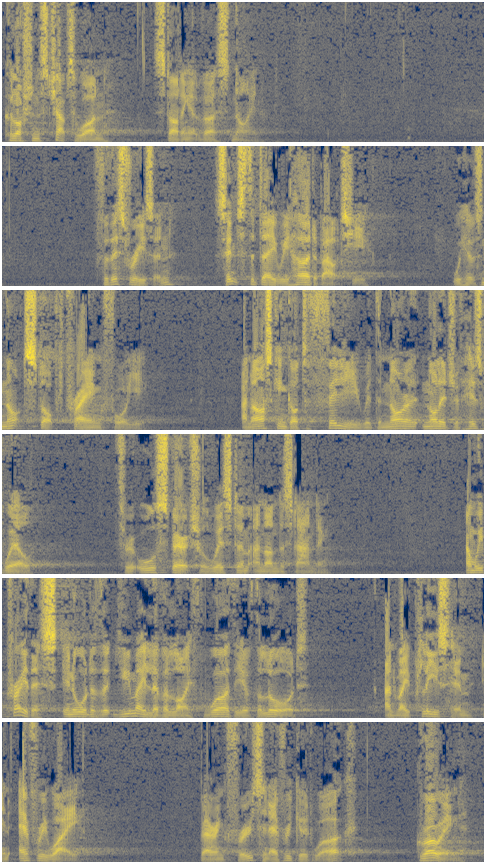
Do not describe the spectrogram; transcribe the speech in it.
Colossians chapter 1, starting at verse 9. For this reason, since the day we heard about you, we have not stopped praying for you and asking God to fill you with the knowledge of His will through all spiritual wisdom and understanding. And we pray this in order that you may live a life worthy of the Lord and may please Him in every way, bearing fruit in every good work, growing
